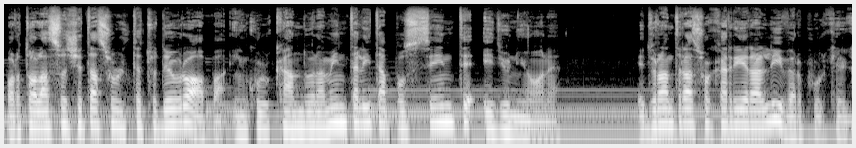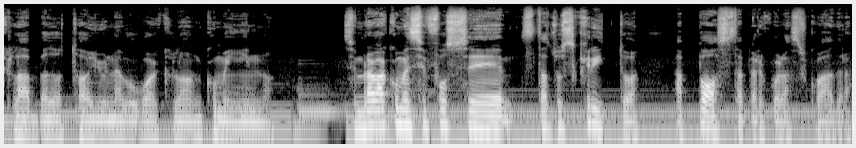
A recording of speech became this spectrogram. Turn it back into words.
Portò la società sul tetto d'Europa, inculcando una mentalità possente e di unione. E durante la sua carriera a Liverpool che il club adottò You Never Walk Alone come inno. Sembrava come se fosse stato scritto apposta per quella squadra.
